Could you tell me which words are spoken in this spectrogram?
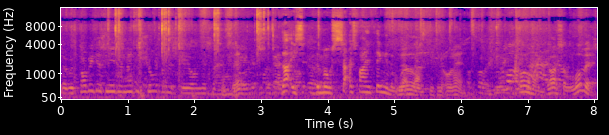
So we probably just need another short bit of steel on this end. That's it. that is the most satisfying thing in the world. That's keeping it all in. Oh my gosh, I love it.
